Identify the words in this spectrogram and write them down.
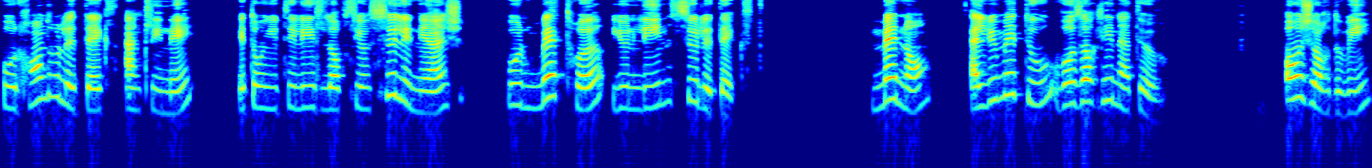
pour rendre le texte incliné et on utilise l'option soulignage pour mettre une ligne sur le texte. Maintenant, allumez tous vos ordinateurs. Aujourd'hui,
